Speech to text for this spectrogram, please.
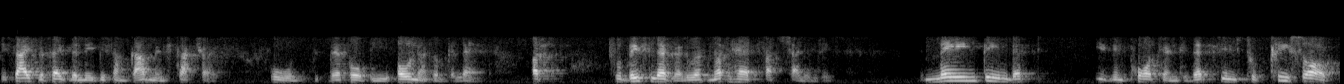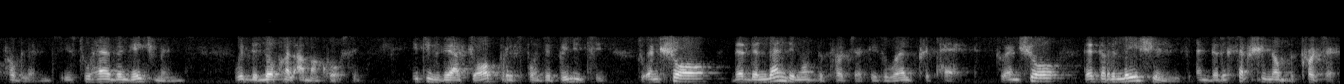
besides the fact there may be some government structures who would therefore be owners of the land. But to this level, we have not had such challenges. The main thing that is important, that seems to pre-solve problems, is to have engagement with the local Amakosi. It is their job, responsibility, to ensure that the landing of the project is well prepared, to ensure that the relations and the reception of the project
